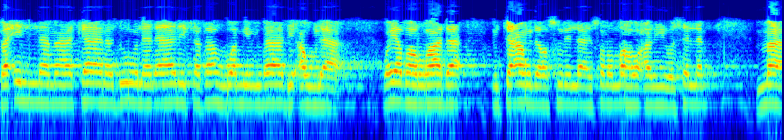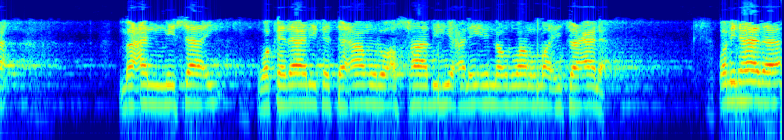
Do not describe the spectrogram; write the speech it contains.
فإن ما كان دون ذلك فهو من باب أولى. ويظهر هذا من تعامل رسول الله صلى الله عليه وسلم مع مع النساء وكذلك تعامل أصحابه عليهن رضوان الله تعالى. ومن هذا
